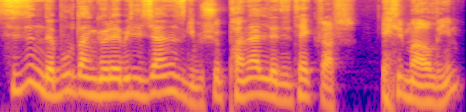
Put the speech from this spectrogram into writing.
Sizin de buradan görebileceğiniz gibi şu panel ledi tekrar elime alayım.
